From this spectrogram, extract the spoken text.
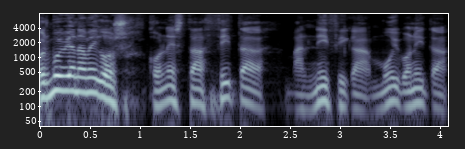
Pues muy bien amigos, con esta cita magnífica, muy bonita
